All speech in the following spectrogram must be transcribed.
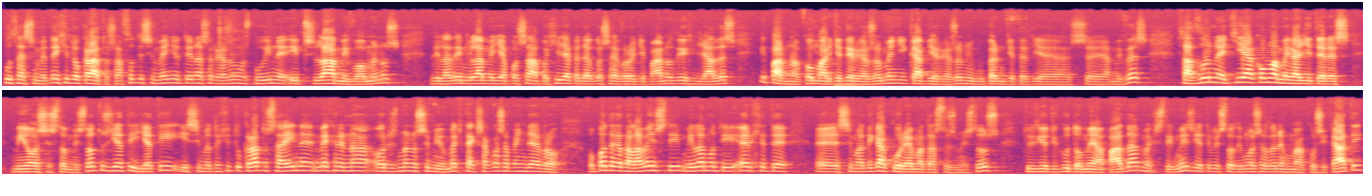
που θα συμμετέχει το κράτος. Αυτό τι σημαίνει ότι ένας εργαζόμενος που είναι υψηλά αμοιβόμενος, δηλαδή μιλάμε για ποσά από 1.500 ευρώ και πάνω, 2.000, υπάρχουν ακόμα αρκετοί εργαζόμενοι, κάποιοι εργαζόμενοι που παίρνουν και τέτοιες αμοιβές, θα δουν εκεί ακόμα μεγαλύτερες μειώσεις στο μισθό τους. Γιατί; Γιατί η συμμετοχή του κράτους θα είναι μέχρι ένα ορισμένο σημείο, μέχρι τα 650 ευρώ. Οπότε καταλαβαίνεις ότι μιλάμε ότι έρχεται ε, σημαντικά κουρέματα στους μισθούς του ιδιωτικού τομέα πάντα μέχρι στιγμής, γιατί στο δημόσιο δεν έχουμε ακούσει κάτι.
